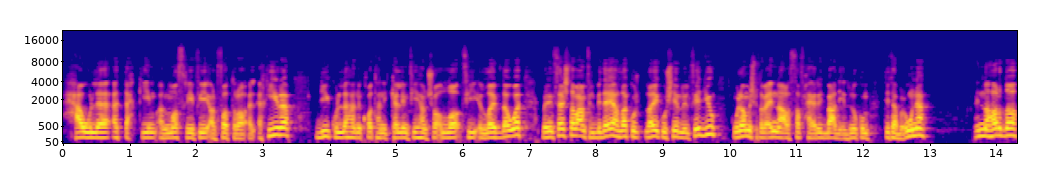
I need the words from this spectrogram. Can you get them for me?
حول التحكيم المصري في الفترة الأخيرة. دي كلها نقاط هنتكلم فيها إن شاء الله في ال live دوت. ما ننساش طبعا في البداية like و share للفيديو. ولو مش متابعينا على الصفحة يا ريت بعد إذنكم تتابعونا. النهارده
